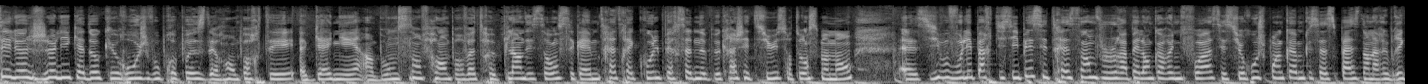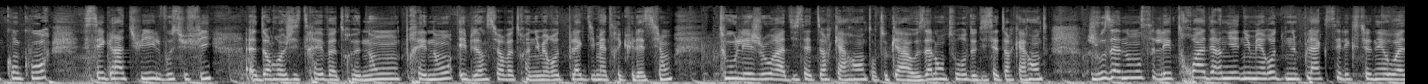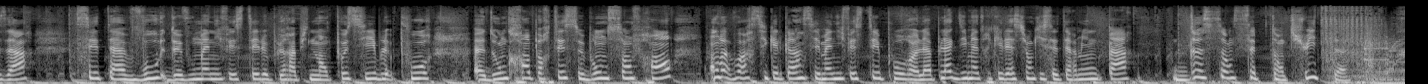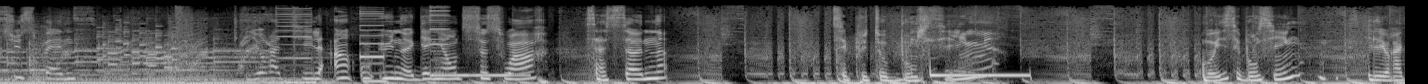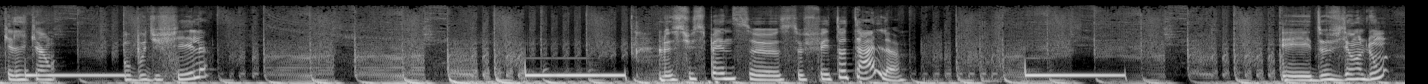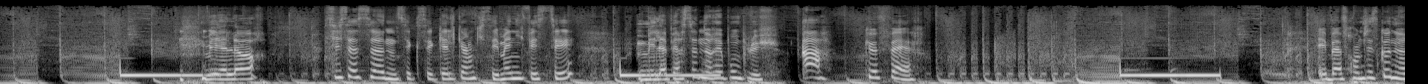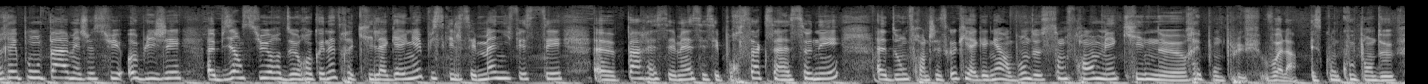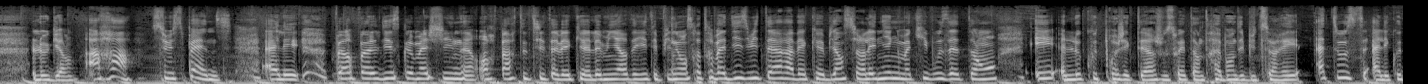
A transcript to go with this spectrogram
C'est le joli cadeau que Rouge vous propose de remporter, gagner un bon de 100 francs pour votre plein d'essence. C'est quand même très très cool, personne ne peut cracher dessus, surtout en ce moment. Euh, si vous voulez participer, c'est très simple, je vous le rappelle encore une fois, c'est sur rouge.com que ça se passe dans la rubrique concours. C'est gratuit, il vous suffit euh, d'enregistrer votre nom, prénom et bien sûr votre numéro de plaque d'immatriculation. Tous les jours à 17h40, en tout cas aux alentours de 17h40, je vous annonce les trois derniers numéros d'une plaque sélectionnée au hasard. C'est à vous de vous manifester le plus rapidement possible pour euh, donc remporter ce bon de 100 francs. On va voir si quelqu'un s'est manifesté pour euh, la plaque d'immatriculation qui se termine par 278. Suspense. Y aura-t-il un ou une gagnante ce soir? Ça sonne. C'est plutôt bon signe. Oui, c'est bon signe. Il y aura quelqu'un au bout du fil. Le suspense euh, se fait total et devient long. Mais alors, si ça sonne, c'est que c'est quelqu'un qui s'est manifesté, mais la personne ne répond plus. Ah, que faire? Eh ben Francesco ne répond pas, mais je suis obligée euh, bien sûr de reconnaître qu'il a gagné puisqu'il s'est manifesté euh, par SMS et c'est pour ça que ça a sonné. Euh, donc Francesco qui a gagné un bon de 100 francs mais qui ne répond plus. Voilà. Est-ce qu'on coupe en deux le gain? Ah ah Suspense Allez, Purple Disco Machine, on repart tout de suite avec le meilleur des hits et puis nous on se retrouve à 18h avec bien sûr l'énigme qui vous attend et le coup de projecteur. Je vous souhaite un très bon début de soirée à tous à l'écoute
